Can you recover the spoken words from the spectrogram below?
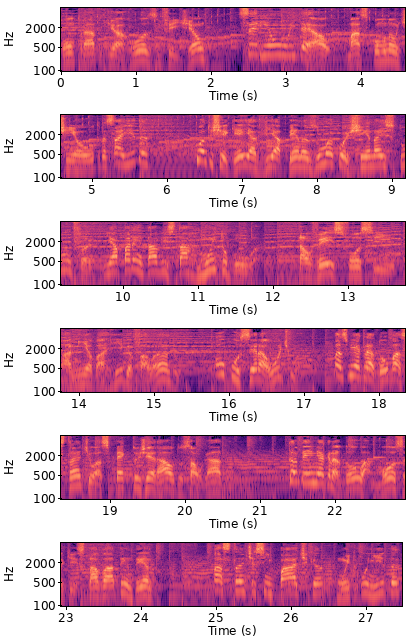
bom prato de arroz e feijão seriam o ideal, mas como não tinha outra saída, quando cheguei havia apenas uma coxinha na estufa e aparentava estar muito boa. Talvez fosse a minha barriga falando, ou por ser a última, mas me agradou bastante o aspecto geral do salgado. Também me agradou a moça que estava atendendo, bastante simpática, muito bonita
